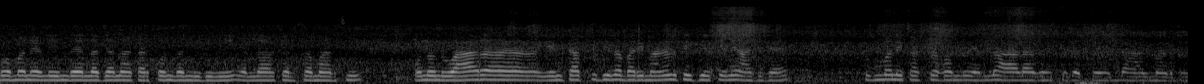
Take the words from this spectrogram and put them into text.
ಬೊಮ್ಮನಹಳ್ಳಿಯಿಂದ ಎಲ್ಲ ಜನ ಕರ್ಕೊಂಡು ಬಂದಿದ್ದೀವಿ ಎಲ್ಲ ಕೆಲಸ ಮಾಡಿಸಿ ಒಂದೊಂದು ವಾರ ಎಂಟು ಹತ್ತು ದಿನ ಬರೀ ಮರಳು ತೆಗಿಯೋಕ್ಕೇ ಆಗಿದೆ. ತುಂಬಾ ಕಷ್ಟ ಬಂದು ಎಲ್ಲ ಹಾಳಾಗೋಯ್ತು ಗದ್ದೆ ಎಲ್ಲ ಹಾಳು ಮಾಡಿದ್ರು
